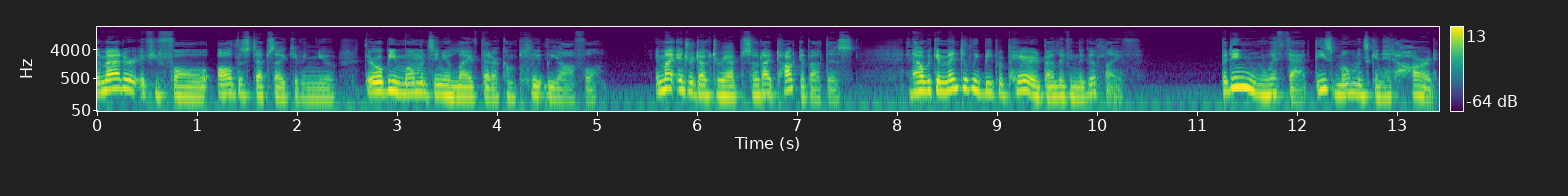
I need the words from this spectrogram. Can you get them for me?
No matter if you follow all the steps I've given you, there will be moments in your life that are completely awful. In my introductory episode, I talked about this and how we can mentally be prepared by living the good life. But even with that, these moments can hit hard,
